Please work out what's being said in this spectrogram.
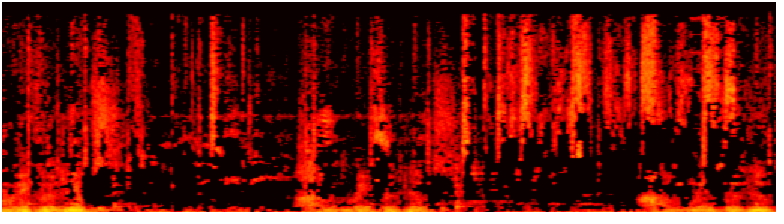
Ungrateful guilt. Ungrateful guilt. Ungrateful guilt.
